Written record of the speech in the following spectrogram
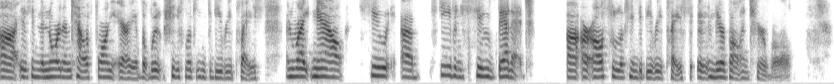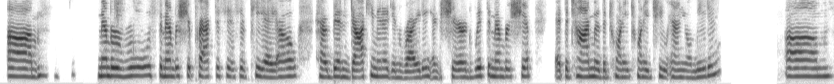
uh, is in the northern california area but she's looking to be replaced. And right now sue uh, steve and sue bennett uh, are also looking to be replaced in their volunteer role. Um, member rules, the membership practices of PAO have been documented in writing and shared with the membership at the time of the 2022 annual meeting. Um,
